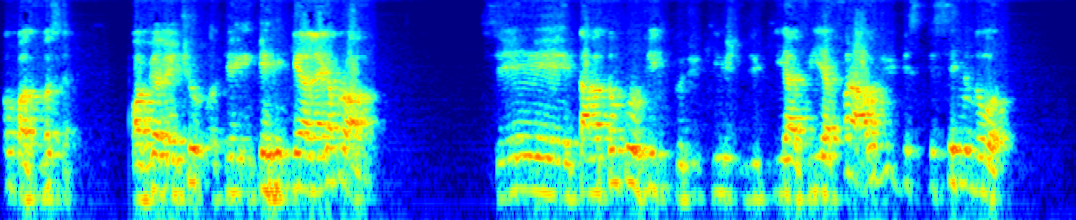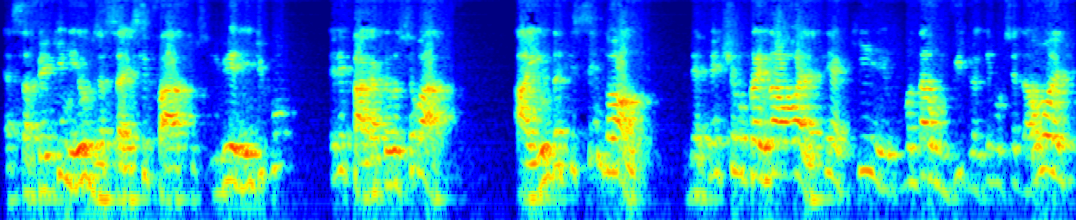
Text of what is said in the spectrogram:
Concordo com você. Obviamente, quem, quem, quem alega prova. Se estava tão convicto de que, de que havia fraude, disseminou essa fake news, essa, esse fato inverídico, ele paga pelo seu ato ainda que sem dolo. De repente chegam para ele lá, olha, tem aqui, mandar um vídeo aqui não sei de onde,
